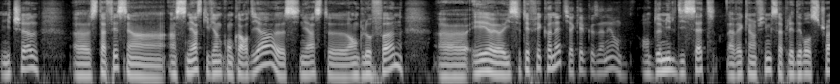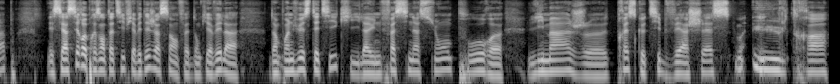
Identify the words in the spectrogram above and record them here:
Mitchell, euh, Staffé, c'est un, cinéaste qui vient de Concordia, euh, cinéaste euh, anglophone, et il s'était fait connaître il y a quelques années, en, 2017, avec un film qui s'appelait Devil's Trap. Et c'est assez représentatif. Il y avait déjà ça en fait. Donc il y avait d'un point de vue esthétique, il a une fascination pour l'image presque type VHS, ultra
